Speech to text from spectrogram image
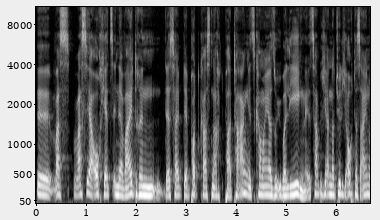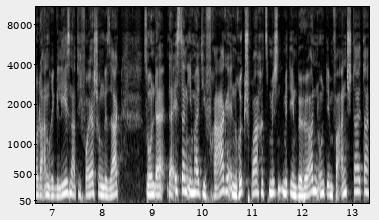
äh, was, was ja auch jetzt in der weiteren, deshalb der Podcast nach ein paar Tagen, jetzt kann man ja so überlegen. Jetzt habe ich ja natürlich auch das eine oder andere gelesen, hatte ich vorher schon gesagt. So, und da, da ist dann eben halt die Frage in Rücksprache mit den Behörden und dem Veranstalter,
